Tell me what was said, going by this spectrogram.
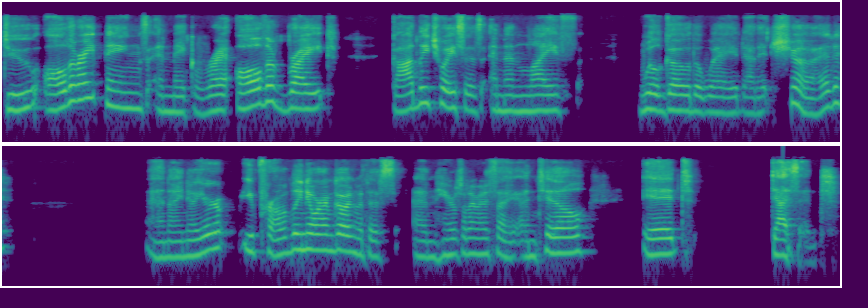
do all the right things and make right, all the right godly choices, and then life will go the way that it should. And I know you're you probably know where I'm going with this. And here's what I'm going to say until it doesn't.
